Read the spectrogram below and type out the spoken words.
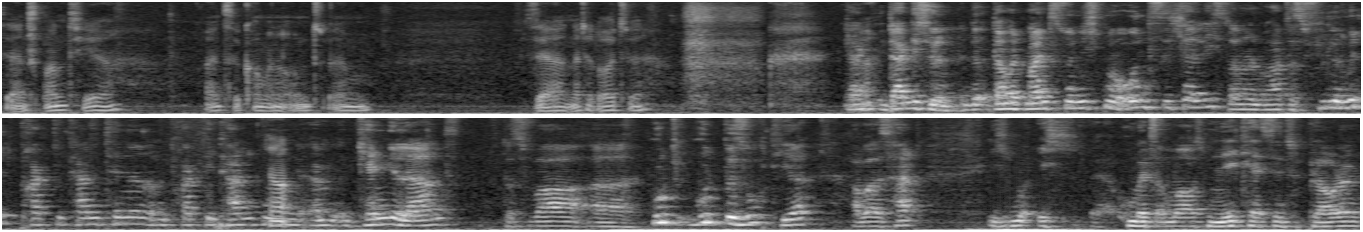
sehr entspannt hier reinzukommen und ähm, sehr nette Leute. Ja. Dankeschön. Damit meinst du nicht nur uns sicherlich, sondern du hattest viele Mitpraktikantinnen und Praktikanten ja. ähm, kennengelernt. Das war äh, gut, gut besucht hier, aber es hat ich, ich, äh, um jetzt auch mal aus dem Nähkästchen zu plaudern,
